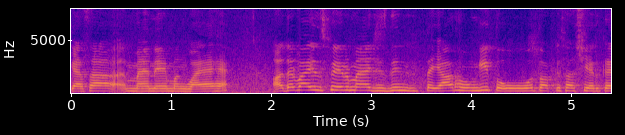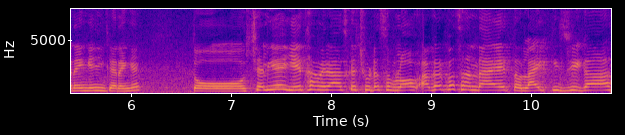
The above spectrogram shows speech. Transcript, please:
कैसा मैंने मंगवाया है। अदरवाइज़ फिर मैं जिस दिन तैयार होंगी तो वो तो आपके साथ शेयर करेंगे ही करेंगे। तो चलिए ये था मेरा आज का छोटा सा ब्लॉग अगर पसंद आए तो लाइक कीजिएगा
